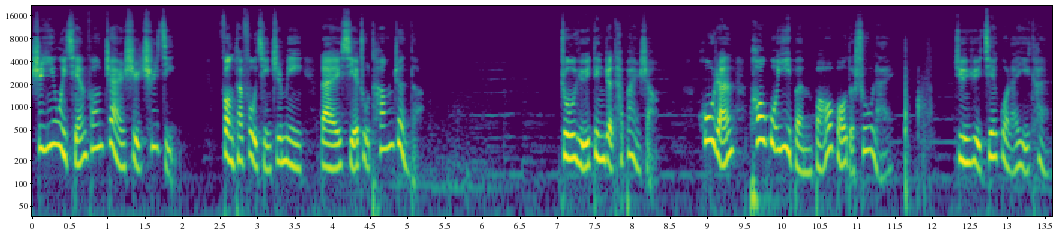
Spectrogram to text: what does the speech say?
是因为前方战事吃紧，奉他父亲之命来协助汤镇的。朱瑜盯着他半晌，忽然抛过一本薄薄的书来。君玉接过来一看，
